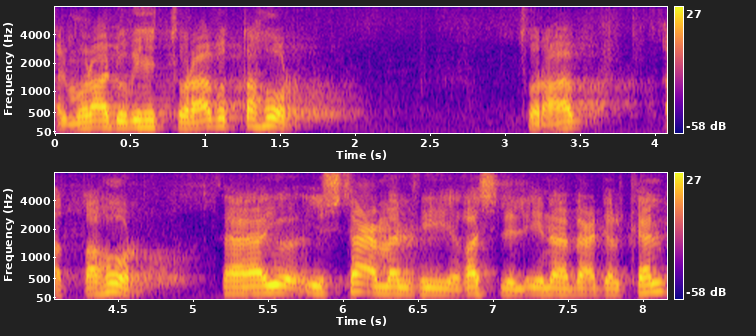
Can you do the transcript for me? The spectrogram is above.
المراد به التراب الطهور. تراب الطهور. فيستعمل في غسل الإناء بعد الكلب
